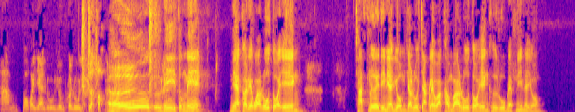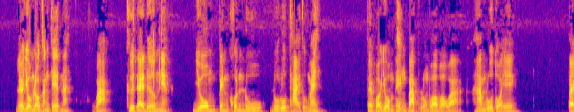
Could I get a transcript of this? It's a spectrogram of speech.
ถาม บอกว่าอย่ารู้โยมก็รู้อยู่ตลอดเออ นี่ตรงนี้ เนี่ยเขาเรียกว่ารู้ตัวเอง ชัดเลยทีเนี้ยโยมจะรู้จักเลยว่าคำว่ารู้ตัวเองคือรู้แบบนี้เลยโยม แล้วโยมลองสังเกตนะ ว่าคือแต่เดิมเนี่ย โยมเป็นคนดูดูรูปถ่ายถูกไหมแต่พอโยมเพ่งปั๊บหลวงพ่อบอกว่าห้ามรู้ตัวเอง แต่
